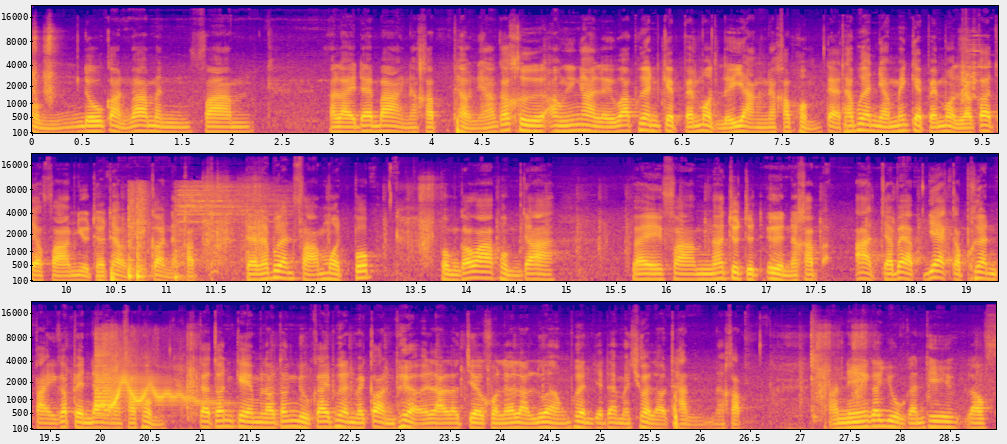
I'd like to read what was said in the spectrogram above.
ผมดูก่อนว่ามันฟาร์มอะไรได้บ้างนะครับ แถวเนี้ยก็คือเอาง่ายๆเลยว่าเพื่อนเก็บไปหมดหรือยังนะครับผมแต่ถ้าเพื่อนยังไม่เก็บไปหมด แล้วก็จะฟาร์มอยู่แถวๆนี้ก่อนนะครับ แต่ถ้าเพื่อนฟาร์มหมดปุ๊บผมก็ว่าผมจะไปฟาร์มณจุดๆอื่นนะครับ อาจจะแบบแยกกับเพื่อนไปก็เป็นได้นะครับผมแต่ต้นเกมเราต้องอยู่ใกล้เพื่อนไว้ก่อนเผื่อเวลาเราเจอคนแล้วเราล่วงเพื่อนจะได้มาช่วยเราทันนะครับ อันนี้ก็อยู่กันที่เราฟ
